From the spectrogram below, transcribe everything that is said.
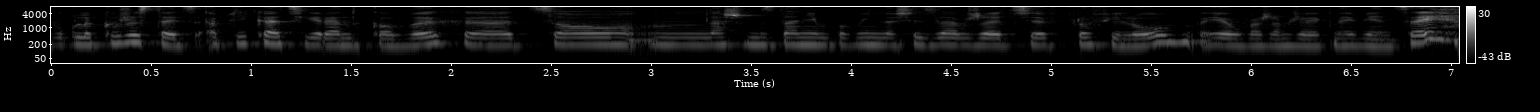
w ogóle korzystać z aplikacji randkowych, e, co mm, naszym zdaniem powinno się zawrzeć w profilu. Ja uważam, że jak najwięcej.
